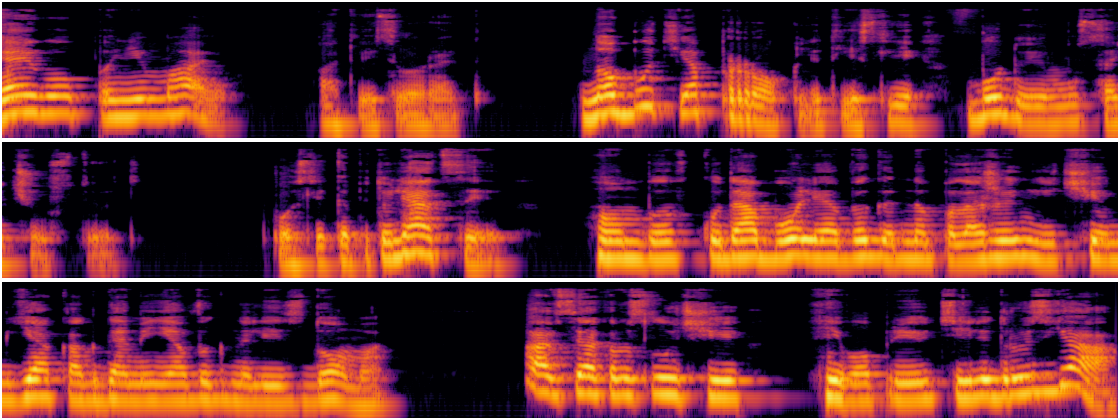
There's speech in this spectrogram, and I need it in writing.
«Я его понимаю», – ответил Ред. «Но будь я проклят, если буду ему сочувствовать. После капитуляции Он был в куда более выгодном положении, чем я, когда меня выгнали из дома. А в всяком случае, его приютили друзья.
